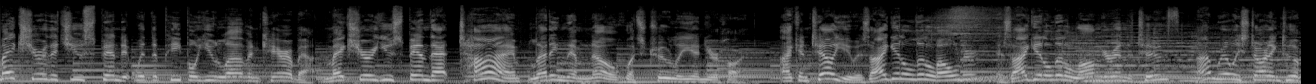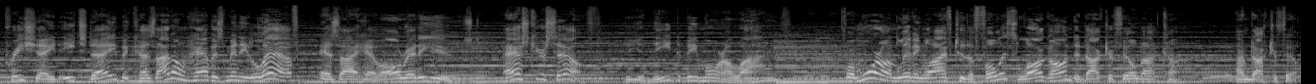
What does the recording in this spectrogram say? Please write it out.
Make sure that you spend it with the people you love and care about. Make sure you spend that time letting them know what's truly in your heart. I can tell you, as I get a little older, as I get a little longer in the tooth, I'm really starting to appreciate each day because I don't have as many left as I have already used. Ask yourself, do you need to be more alive? For more on living life to the fullest, log on to drphil.com. I'm Dr. Phil.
